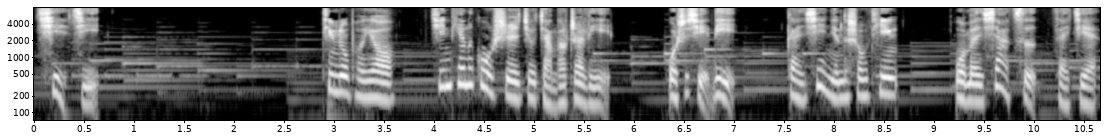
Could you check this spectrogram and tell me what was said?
切记。”听众朋友，今天的故事就讲到这里，我是雪莉，感谢您的收听，我们下次再见。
